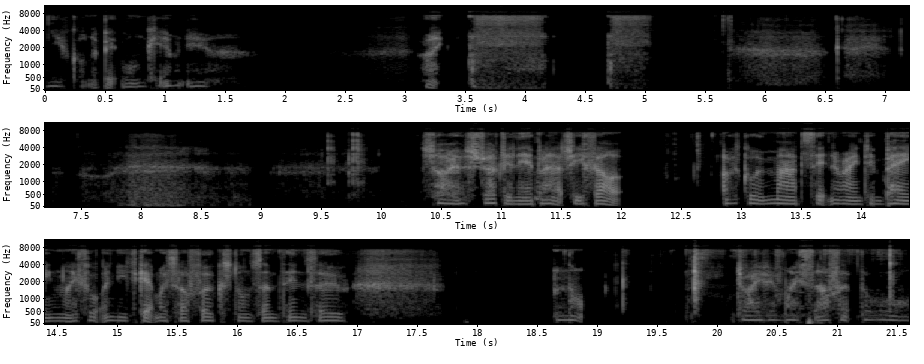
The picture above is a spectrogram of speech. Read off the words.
You've gone a bit wonky, haven't you? Right. Sorry, I'm struggling here, but I actually felt I was going mad sitting around in pain and I thought I need to get myself focused on something so I'm not driving myself up the wall.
